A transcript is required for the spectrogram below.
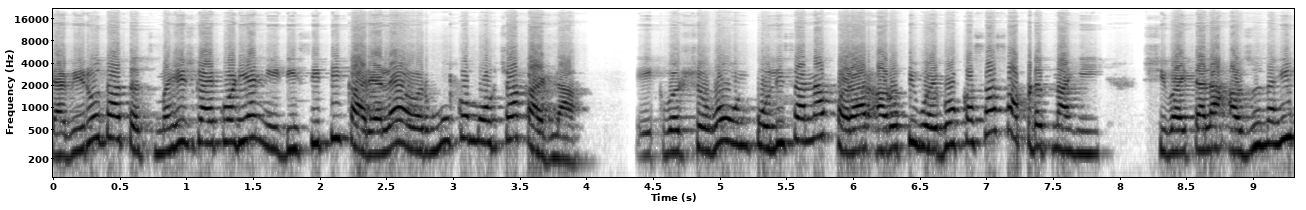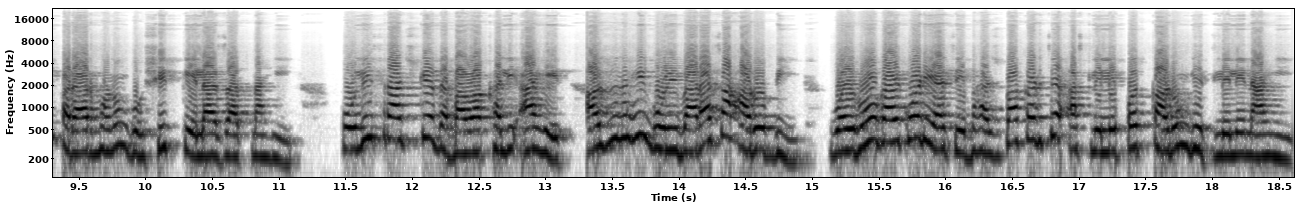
त्याविरोधातच महेश गायकवाड यांनी डीसीपी कार्यालयावर मूक मोर्चा काढला. एक वर्ष होऊन पोलिसांना फरार आरोपी वैभव कसा सापडत नाही? शिवाय त्याला अजूनही फरार म्हणून घोषित केला जात नाही. पोलीस राजकीय दबावाखाली आहेत. अजूनही गोळीबाराचा आरोपी वैभव गायकवाड याचे भाजपाकडचे असलेले पद काढून घेतलेले नाही.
